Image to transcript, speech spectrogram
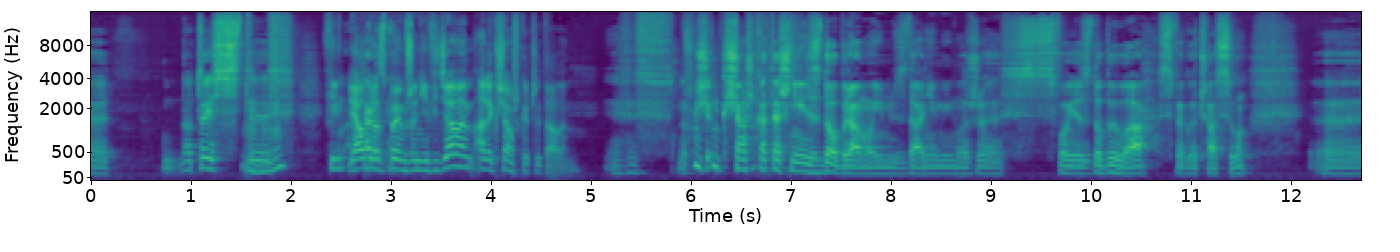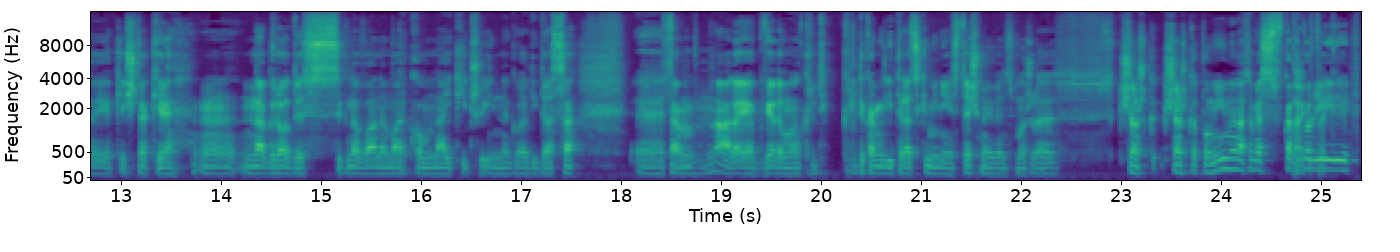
E, no to jest mhm. Film... Ja od tak... razu powiem, że nie widziałem, ale książkę czytałem. No, ksi książka też nie jest dobra moim zdaniem, mimo że swoje zdobyła swego czasu. E, jakieś takie e, nagrody sygnowane marką Nike czy innego Adidasa. E, tam, no ale jak wiadomo, kryty krytykami literackimi nie jesteśmy, więc może książkę, książkę pomijmy. Natomiast w kategorii tak,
